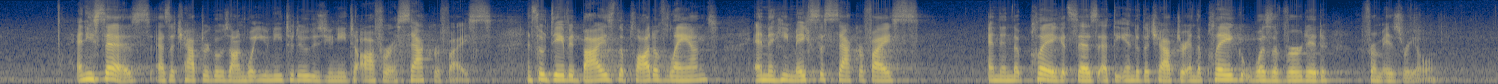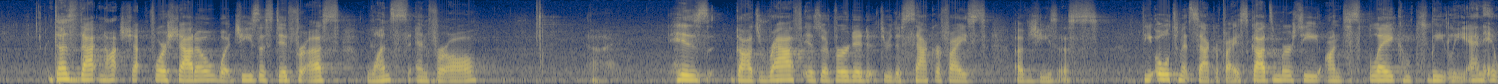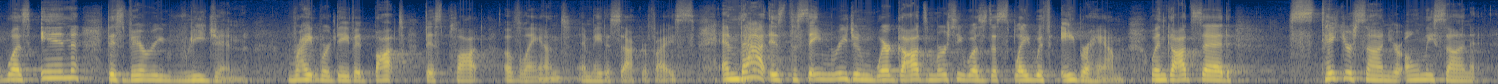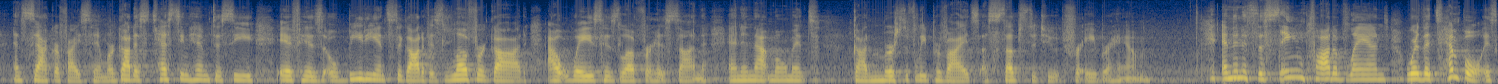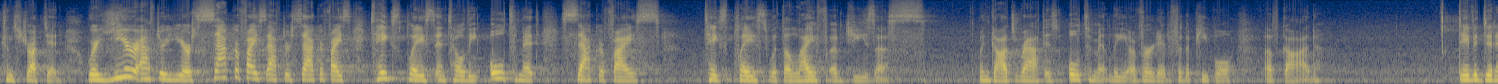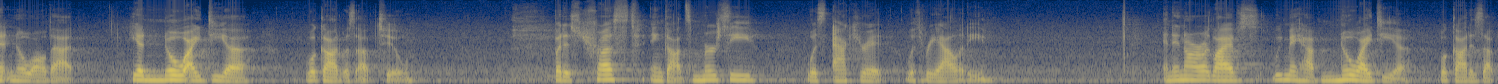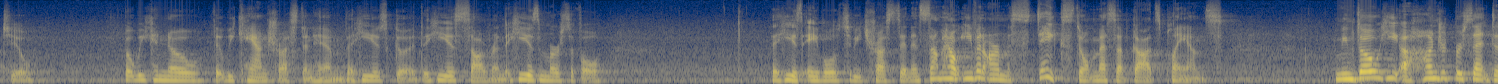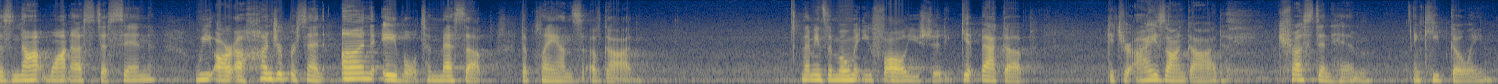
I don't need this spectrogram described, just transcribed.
And he says, as the chapter goes on, what you need to do is you need to offer a sacrifice. And so David buys the plot of land, and then he makes the sacrifice. And then the plague, it says at the end of the chapter, and the plague was averted from Israel. Does that not foreshadow what Jesus did for us once and for all? His God's wrath is averted through the sacrifice of Jesus. The ultimate sacrifice, God's mercy on display completely. And it was in this very region, right where David bought this plot of land and made a sacrifice. And that is the same region where God's mercy was displayed with Abraham. When God said, Take your son, your only son, and sacrifice him, where God is testing him to see if his obedience to God, if his love for God outweighs his love for his son. And in that moment, God mercifully provides a substitute for Abraham. And then it's the same plot of land where the temple is constructed, where year after year, sacrifice after sacrifice takes place until the ultimate sacrifice takes place with the life of Jesus, when God's wrath is ultimately averted for the people of God. David didn't know all that. He had no idea what God was up to. But his trust in God's mercy was accurate with reality. And in our lives, we may have no idea what God is up to, but we can know that we can trust in Him, that He is good, that He is sovereign, that He is merciful, that He is able to be trusted. And somehow, even our mistakes don't mess up God's plans. I mean, though He 100% does not want us to sin, we are 100% unable to mess up the plans of God. And that means the moment you fall, you should get back up, get your eyes on God, trust in Him, and keep going.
